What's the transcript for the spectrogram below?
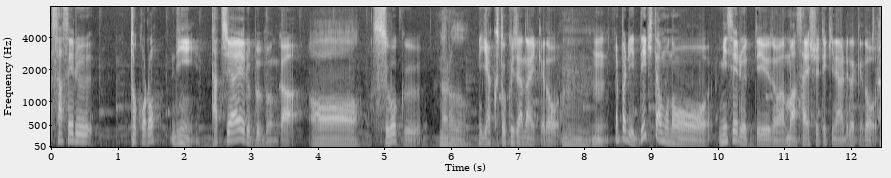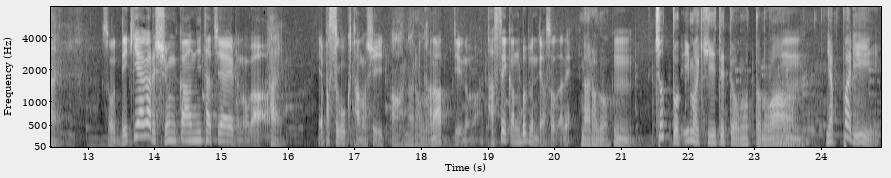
させるところに立ち会える部分があすごくあなるほど。役得じゃないけど、ううん。んやっぱりできたものを見せるっていうのはまあ最終的にあれだけど、はい。そう出来上がる瞬間に立ち会えるのが、はい。やっぱすごく楽しいああなるほど。かなっていうのは達成感の部分ではそうだね。なるほど。うん、ちょっと今聞いてて思ったのは、うん。やっぱり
